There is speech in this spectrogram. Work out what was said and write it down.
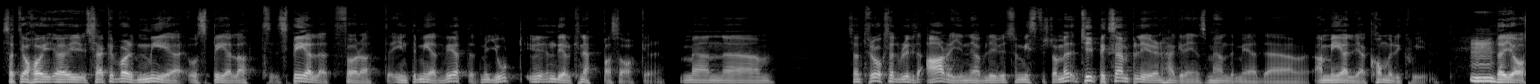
så att jag har, jag har ju säkert varit med och spelat spelet för att, inte medvetet, men gjort en del knäppa saker. Men eh, sen tror jag också att jag blivit arg när jag blivit så missförstådd. Men typexempel är ju den här grejen som hände med eh, Amelia, Comedy Queen. Där, jag,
